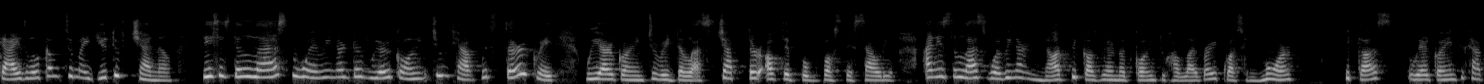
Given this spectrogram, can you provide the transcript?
guys, welcome to my YouTube channel. This is the last webinar that we are going to have with third grade. We are going to read the last chapter of the book Bostezaurio. And it's the last webinar not because we are not going to have library class anymore, because we are going to have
